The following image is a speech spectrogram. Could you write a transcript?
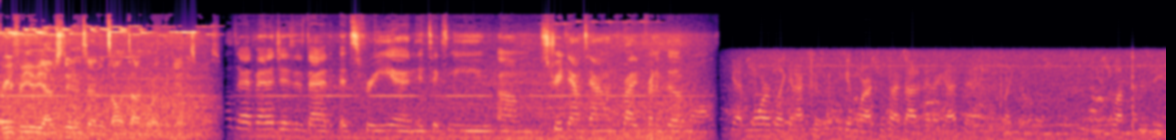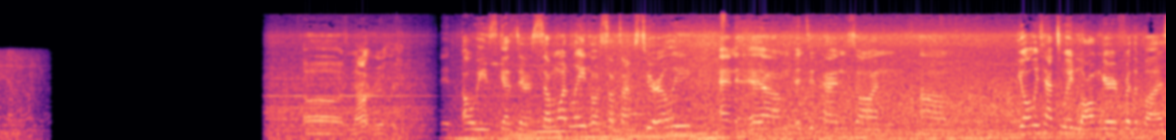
Free for UVM students and it's on time more than the campus bus. the advantages is that it's free and it takes me um, straight downtown, right in front of the mall. You get more of like an exercise, you get more exercise out of it, I guess, and it's like use less energy. You know? Uh, not really. It always gets there somewhat late or sometimes too early, and um, it depends on. Um, you always have to wait longer for the bus,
